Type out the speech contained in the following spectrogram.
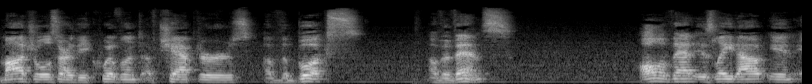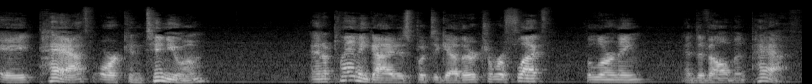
Modules are the equivalent of chapters of the books of events. All of that is laid out in a path or continuum and a planning guide is put together to reflect the learning and development path.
